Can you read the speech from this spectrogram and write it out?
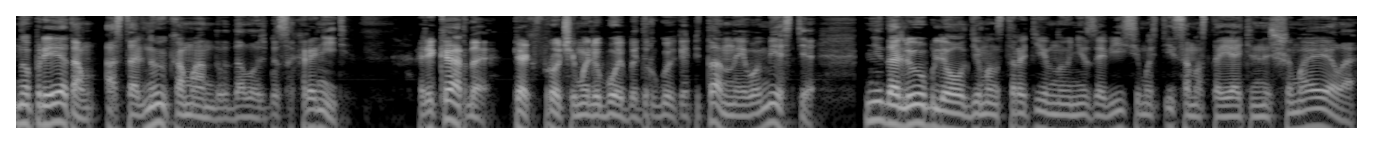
Но при этом остальную команду удалось бы сохранить. Рикардо, как, впрочем, и любой бы другой капитан на его месте, недолюбливал демонстративную независимость и самостоятельность Шимаэла,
